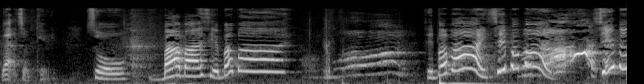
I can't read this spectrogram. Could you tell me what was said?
that's okay. So, bye bye. Say bye bye. Say bye bye. Say bye bye. Say bye セブ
